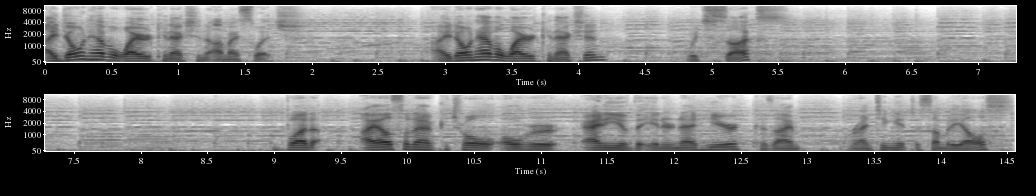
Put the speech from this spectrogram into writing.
I don't have a wired connection on my Switch. I don't have a wired connection, which sucks. But I also don't have control over any of the internet here because I'm renting it to somebody else.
